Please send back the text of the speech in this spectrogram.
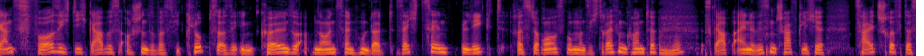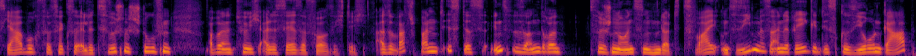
Ganz vorsichtig gab es auch schon sowas wie Clubs, also in Köln so ab 1916 belegt Restaurants, wo man sich treffen konnte. Mhm. Es gab eine wissenschaftliche Zeitschrift, das Jahrbuch für sexuelle Zwischenstufen, aber natürlich alles sehr, sehr vorsichtig. Also was spannend ist, dass insbesondere zwischen 1902 und 7 es eine rege Diskussion gab,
